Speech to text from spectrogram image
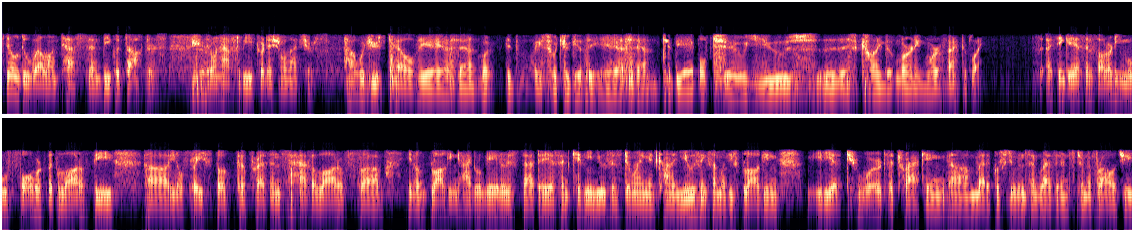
still do well on tests and be good doctors. Sure. They don't have to be traditional lectures. How would you tell the ASN, what advice would you give the ASN to be able to use this kind of learning more effectively? I think ASN has already moved forward with a lot of the, uh, you know, Facebook uh, presence has a lot of, uh, you know, blogging aggregators that ASN Kidney News is doing and kind of using some of these blogging media towards attracting uh, medical students and residents to nephrology.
